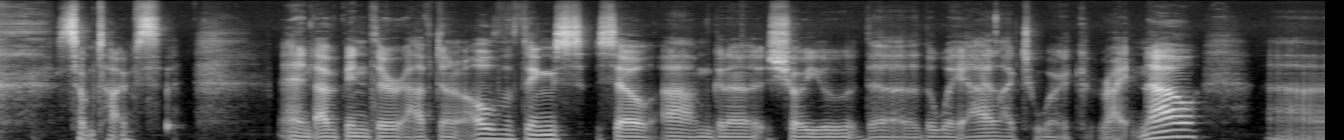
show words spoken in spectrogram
sometimes. And I've been there, I've done all the things. So I'm gonna show you the, the way I like to work right now uh,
